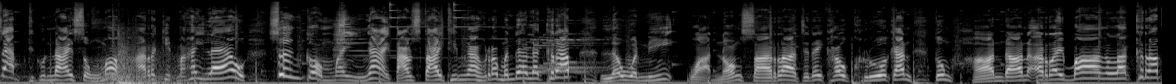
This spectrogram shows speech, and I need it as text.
ซ่บๆ ที่คุณนายส่งมอบภารกิจมาให้แล้ว ซึ่งก็ไม่ง่ายตามสไตล์ทีมงานของเราเหมือนเดิมแหละครับ แล้ววันนี้กว่าน้องซาร่าจะได้เข้าครัวกัน ต้องผ่านด่านอะไรบ้างล่ะครับ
